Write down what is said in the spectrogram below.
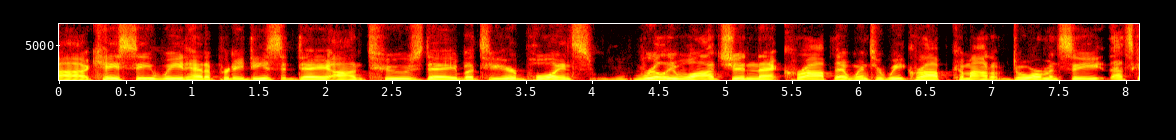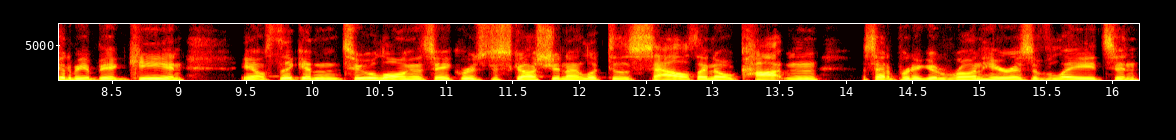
uh, KC wheat had a pretty decent day on Tuesday. But to your points, really watching that crop, that winter wheat crop, come out of dormancy, that's going to be a big key. And you know, thinking too long in this acreage discussion, I look to the south. I know cotton has had a pretty good run here as of late. And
